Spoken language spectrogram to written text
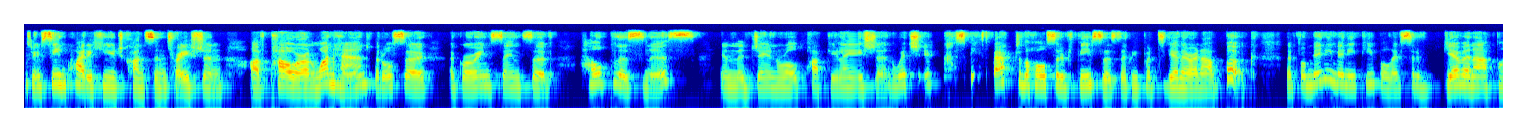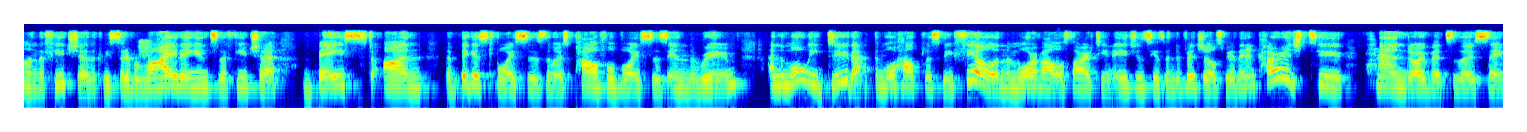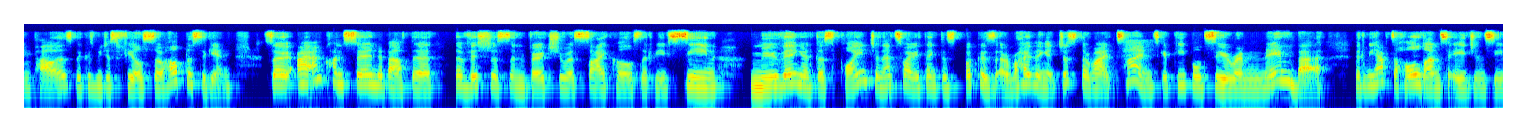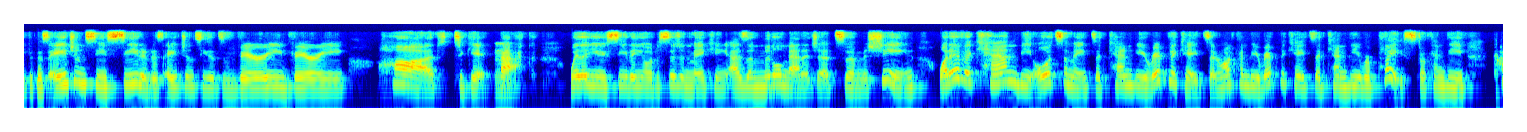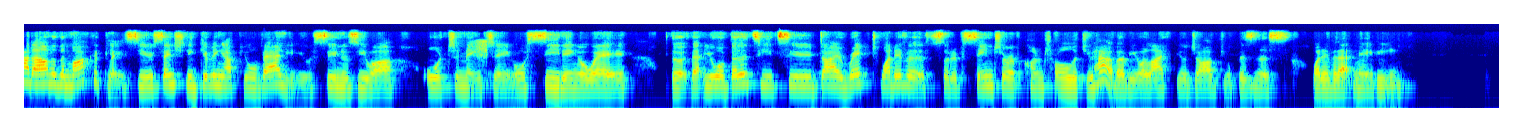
So we've seen quite a huge concentration of power on one hand, but also a growing sense of helplessness in the general population, which it speaks back to the whole sort of thesis that we put together in our book, that for many, many people, they've sort of given up on the future, that we're sort of riding into the future based on the biggest voices, the most powerful voices in the room. And the more we do that, the more helpless we feel, and the more of our authority and agency as individuals, we are then encouraged to hand over to those same powers because we just feel so helpless again. So I am concerned about the, the vicious and virtuous cycles that we've seen moving at this point. And that's why we think this book is arriving at just the right time to get people to remember that we have to hold on to agency because agency ceded is agency that's very, very hard to get mm. back whether you see it in your decision making as a middle manager to a machine, whatever can be automated can be replicated. And what can be replicated can be replaced or can be cut out of the marketplace. You're essentially giving up your value as soon as you are automating or ceding away the, that your ability to direct whatever sort of center of control that you have over your life, your job, your business, whatever that may be.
